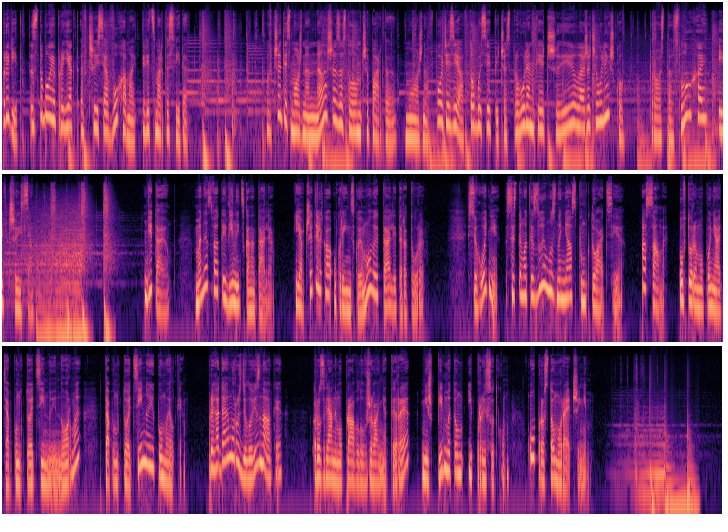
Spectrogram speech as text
Привіт! З тобою проєкт Вчися вухами від смертосвіти. Вчитись можна не лише за столом чи партою, можна в потязі, автобусі, під час прогулянки чи лежачи у ліжку. Просто слухай і вчися. Вітаю! Мене звати Вінницька Наталя. Я вчителька української мови та літератури. Сьогодні систематизуємо знання з пунктуації, а саме повторимо поняття пунктуаційної норми та пунктуаційної помилки. Пригадаємо розділові знаки, розглянемо правило вживання тире між підметом і присудком у простому реченні.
